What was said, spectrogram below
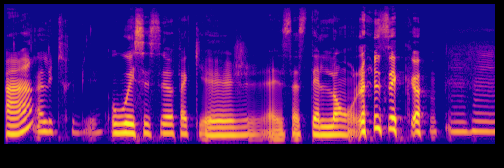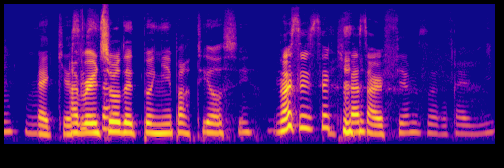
Hein? Elle écrit bien. Oui, c'est ça. Fait que euh, je- ça, c'était long. là. c'est comme. Fait que Elle c'est veut être sûre d'être pognée par TLC. Ouais, c'est ça, qu'il fasse un film sur sa vie.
